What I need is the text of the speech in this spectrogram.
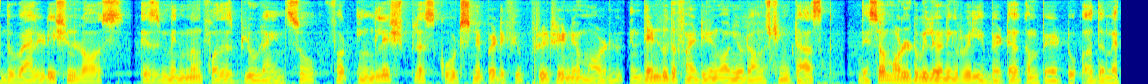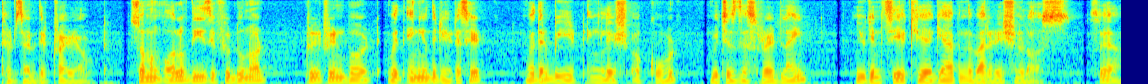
the validation loss is minimum for this blue line. So for English plus code snippet, if you pre-train your model and then do the fine-tuning on your downstream task, they saw model to be learning really better compared to other methods that they tried out. So among all of these, if you do not pre-train BERT with any of the dataset, whether be it English or code, which is this red line, you can see a clear gap in the validation loss. So yeah,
